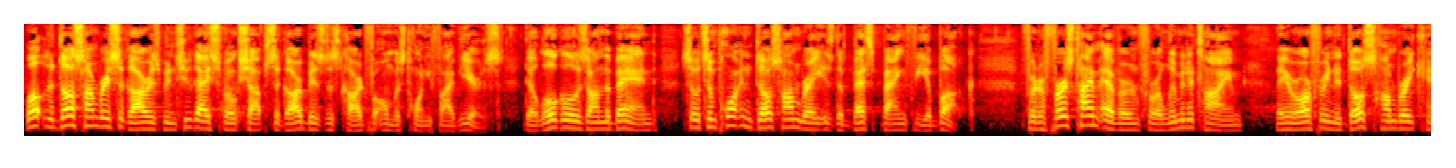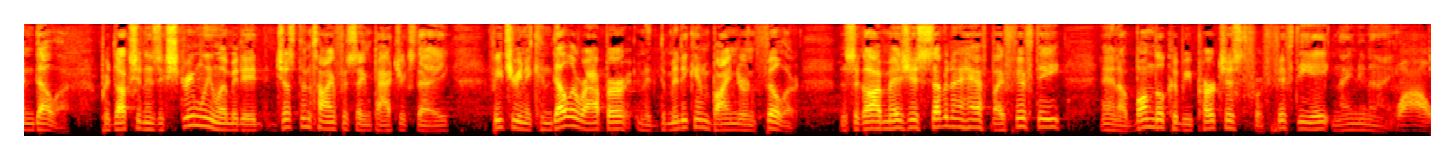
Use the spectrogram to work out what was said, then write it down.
Well, the Dos Hombres cigar has been Two Guys Smoke Shop's cigar business card for almost 25 years. Their logo is on the band, so it's important Dos Hombre is the best bang for your buck. For the first time ever and for a limited time, They are offering the Dos Hombre Candela. Production is extremely limited, just in time for St. Patrick's Day, featuring a Candela wrapper and a Dominican binder and filler. The cigar measures 7.5 by 50, and a bundle could be purchased for $58.99. Wow.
